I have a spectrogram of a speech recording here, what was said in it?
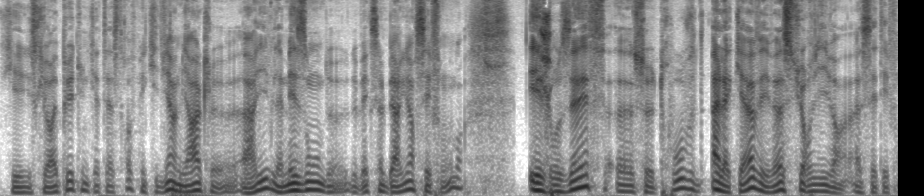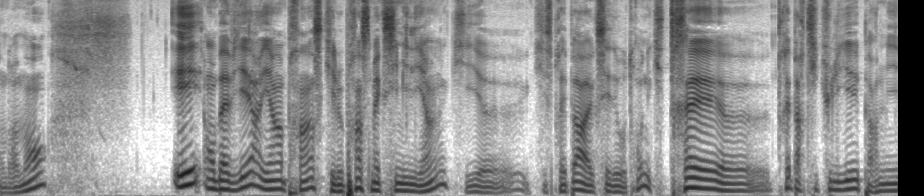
qui ce qui aurait pu être une catastrophe, mais qui devient un miracle, euh, arrive. La maison de, de Wechselberger s'effondre. Et Joseph euh, se trouve à la cave et va survivre à cet effondrement. Et en Bavière, il y a un prince qui est le prince Maximilien, qui, euh, qui se prépare à accéder au trône, qui est très, euh, très particulier parmi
